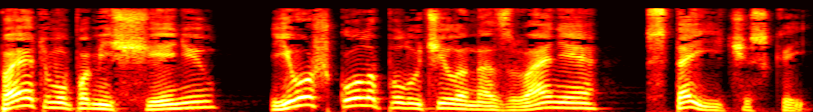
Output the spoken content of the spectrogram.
По этому помещению его школа получила название «стоической».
